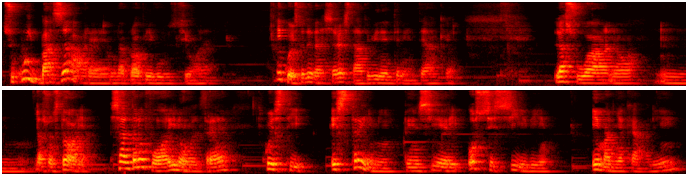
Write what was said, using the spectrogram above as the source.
su cui basare una propria evoluzione. E questo deve essere stato evidentemente anche la sua, no, mm, la sua storia. Saltano fuori inoltre questi estremi pensieri ossessivi e maniacali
